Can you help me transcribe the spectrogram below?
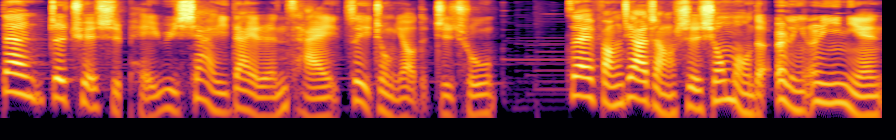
但这却是培育下一代人才最重要的支出。在房价涨势凶猛的二零二一年，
